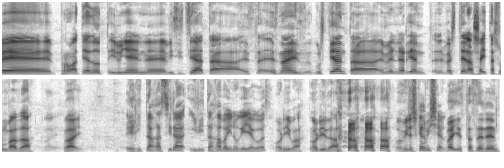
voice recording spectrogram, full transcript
E, probatea dut iruñen e, bizitzea eta ez, ez naiz guztian eta hemen herrian beste lasaitasun bat da. Bai. Bai, Erritarra zira iritarra baino gehiago, ez? hori ba, hori da. Ba, esker, Michel. bai, ez da zeren.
